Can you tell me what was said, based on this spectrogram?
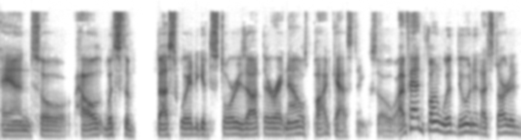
And so how what's the best way to get stories out there right now is podcasting. So I've had fun with doing it. I started,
